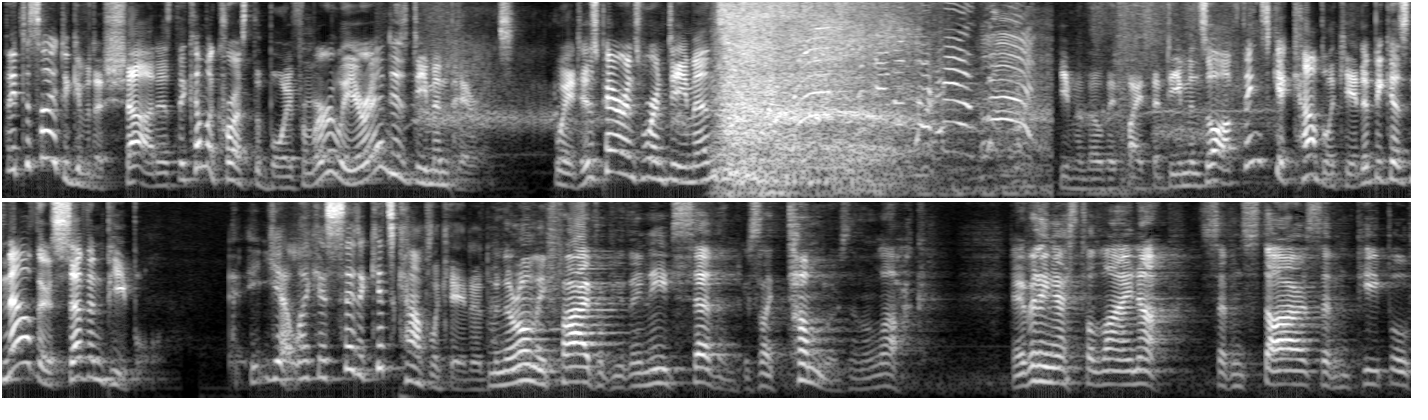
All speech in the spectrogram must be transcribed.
They decide to give it a shot as they come across the boy from earlier and his demon parents. Wait, his parents weren't demons? Even though they fight the demons off, things get complicated because now there's seven people. Yeah, like I said, it gets complicated. I mean, there are only five of you. They need seven. It's like tumblers in a lock. Everything has to line up. Seven stars, seven people.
